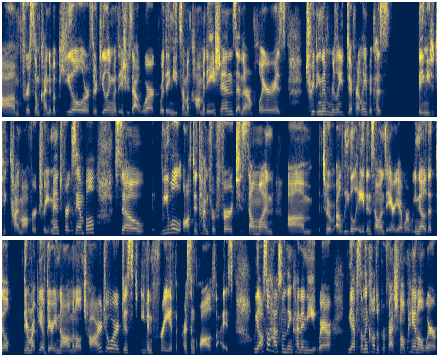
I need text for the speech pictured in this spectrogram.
um, for some kind of appeal, or if they're dealing with issues at work where they need some accommodations, and their employer is treating them really differently because they need to take time off for treatment, for example. So we will oftentimes refer to someone um, to a legal aid in someone's area where we know that they'll there might be a very nominal charge or just even free if the person qualifies. We also have something kind of neat where we have something called a professional panel where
